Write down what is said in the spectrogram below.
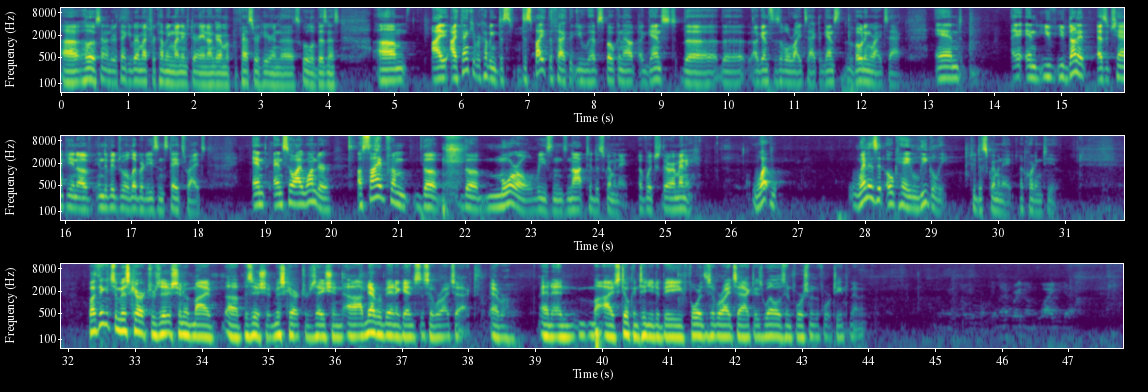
Uh, hello, Senator. Thank you very much for coming. My name is Darian Unger. I'm a professor here in the School of Business. Um, I, I, thank you for coming, dis despite the fact that you have spoken out against the, the, against the Civil Rights Act, against the Voting Rights Act. And, and you've, you've done it as a champion of individual liberties and states' rights. And, and so I wonder, aside from the, the moral reasons not to discriminate, of which there are many, what, when is it okay legally to discriminate, according to you? Well, I think it's a mischaracterization of my uh, position. Mischaracterization. Uh, I've never been against the Civil Rights Act ever, and and my, I still continue to be for the Civil Rights Act as well as enforcement of the Fourteenth Amendment.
